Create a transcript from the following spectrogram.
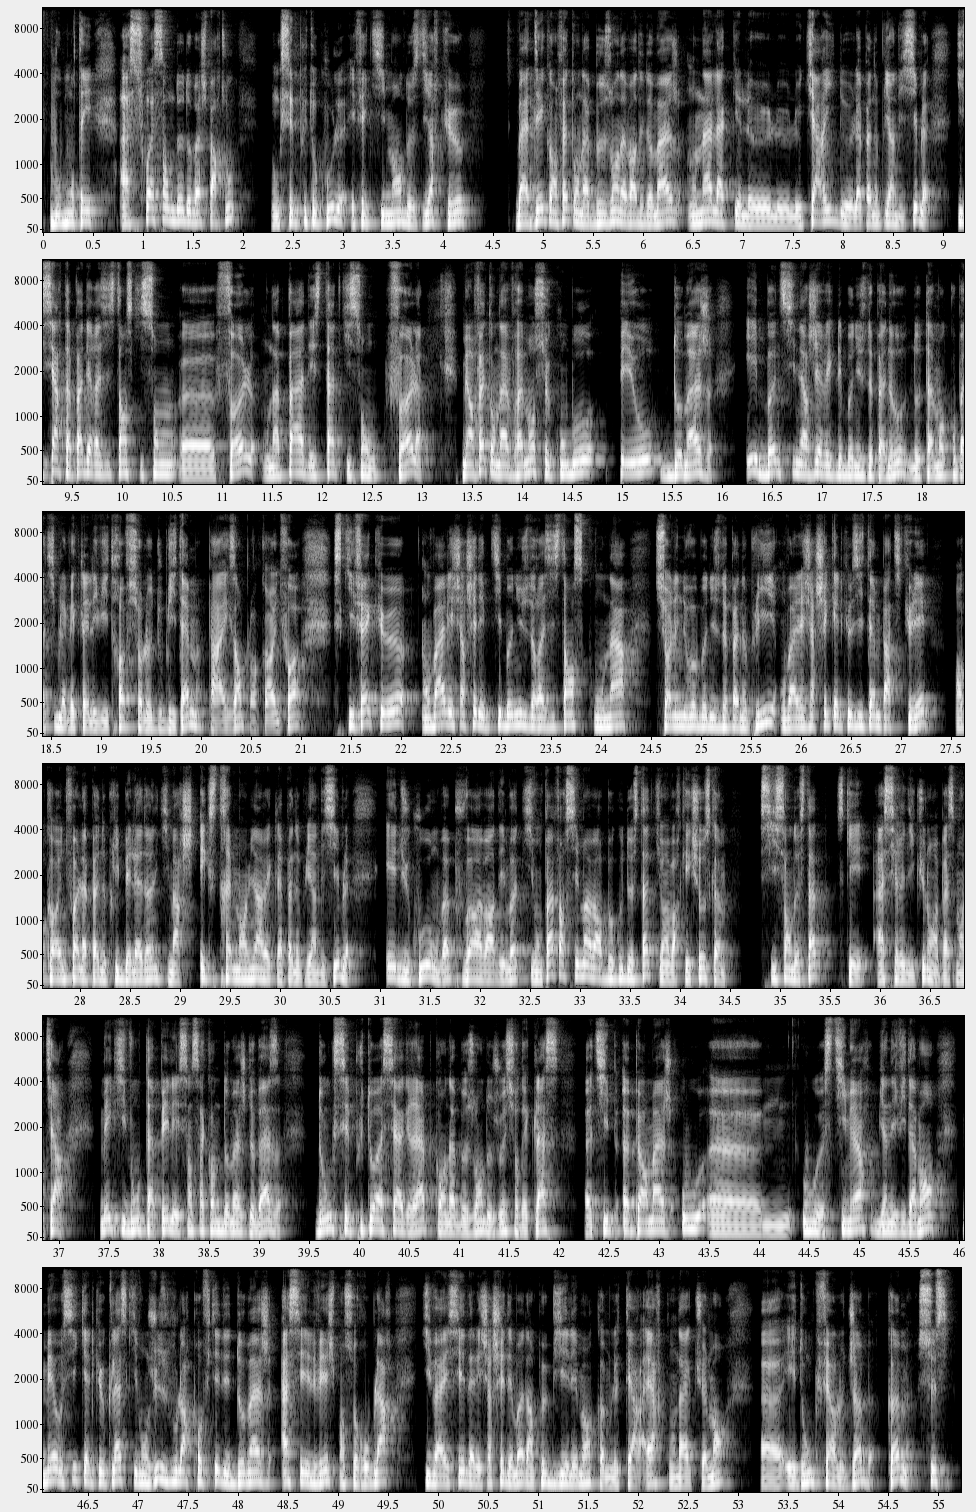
vous montez à 62 dommages partout. Donc c'est plutôt cool, effectivement, de se dire que bah, dès qu'en fait on a besoin d'avoir des dommages, on a le, carry de la panoplie indicible qui certes n'a pas des résistances qui sont euh, folles, on n'a pas des stats qui sont folles, mais en fait on a vraiment ce combo PO, dommage et bonne synergie avec les bonus de panneaux, notamment compatible avec la Levitrof sur le double item, par exemple, encore une fois. Ce qui fait que on va aller chercher des petits bonus de résistance qu'on a sur les nouveaux bonus de panoplie. On va aller chercher quelques items particuliers. Encore une fois, la panoplie Belladone qui marche extrêmement bien avec la panoplie indicible. Et du coup, on va pouvoir avoir des modes qui vont pas forcément avoir beaucoup de stats, qui vont avoir quelque chose comme 600 de stats, ce qui est assez ridicule, on va pas se mentir, mais qui vont taper les 150 dommages de base. Donc c'est plutôt assez agréable quand on a besoin de jouer sur des classes euh, type Upper Mage ou, euh, ou Steamer, bien évidemment, mais aussi quelques classes qui vont juste vouloir profiter des dommages assez élevés. Je pense au Roublard qui va essayer d'aller chercher des modes un peu bi-éléments comme le Terre-Air qu'on a actuellement euh, et donc faire le job comme ceci.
